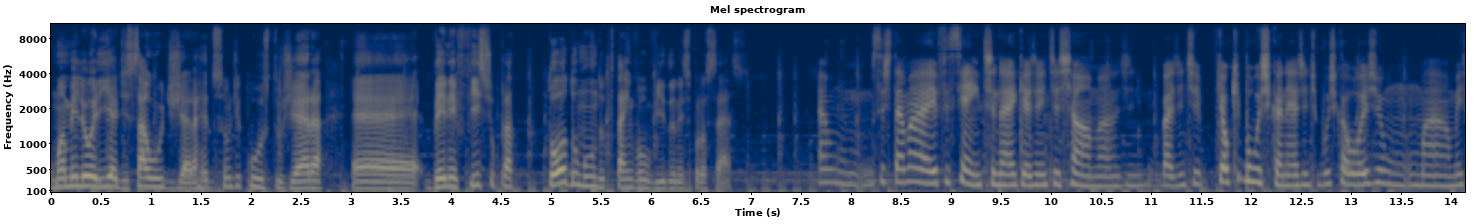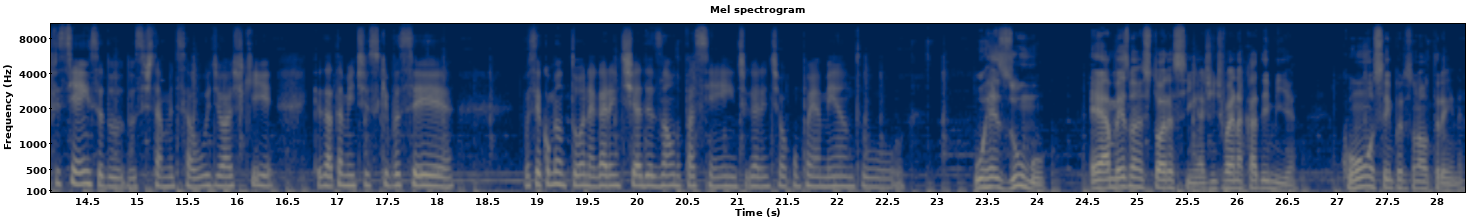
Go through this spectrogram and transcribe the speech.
uma melhoria de saúde, gera redução de custo, gera é, benefício para todo mundo que está envolvido nesse processo. É um sistema eficiente, né, que a gente chama, a gente, que é o que busca, né? A gente busca hoje um, uma, uma, eficiência do, do, sistema de saúde. Eu acho que, que é exatamente isso que você você comentou, né? Garantir a adesão do paciente, garantir o acompanhamento. O resumo é a mesma história assim. A gente vai na academia com ou sem personal trainer.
